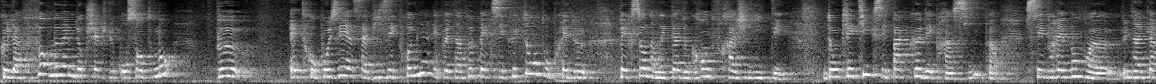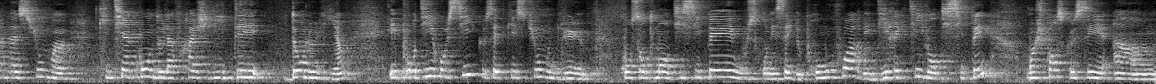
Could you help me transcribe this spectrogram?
que la forme même de recherche du consentement peut être opposée à sa visée première et peut être un peu persécutante auprès de personnes en état de grande fragilité. Donc l'éthique, c'est pas que des principes, c'est vraiment euh, une incarnation euh, qui tient compte de la fragilité dans le lien. Et pour dire aussi que cette question du consentement anticipé ou ce qu'on essaye de promouvoir, des directives anticipées, moi je pense que c'est un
